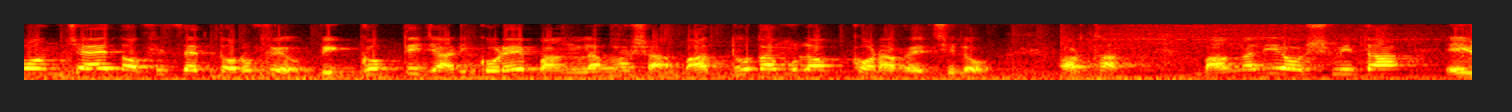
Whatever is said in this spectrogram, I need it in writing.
পঞ্চায়েত অফিসের তরফেও বিজ্ঞপ্তি জারি করে বাংলা ভাষা বাধ্যতামূলক করা হয়েছিল। অর্থাৎ বাঙালি অস্মিতা এই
